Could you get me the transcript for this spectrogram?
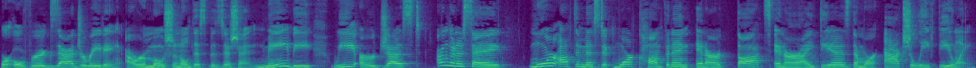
we're over exaggerating our emotional disposition. Maybe we are just, I'm going to say, more optimistic, more confident in our thoughts and our ideas than we're actually feeling.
